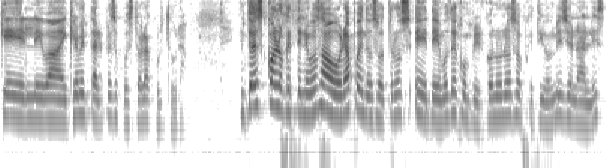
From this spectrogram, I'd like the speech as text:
que le va a incrementar el presupuesto a la cultura. Entonces, con lo que tenemos ahora, pues nosotros eh, debemos de cumplir con unos objetivos misionales.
